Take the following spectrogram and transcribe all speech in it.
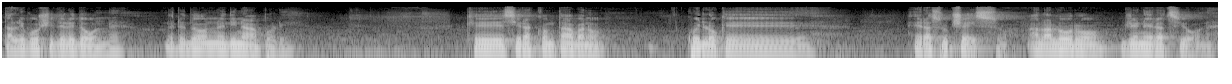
dalle voci delle donne, delle donne di Napoli che si raccontavano quello che era successo alla loro generazione,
